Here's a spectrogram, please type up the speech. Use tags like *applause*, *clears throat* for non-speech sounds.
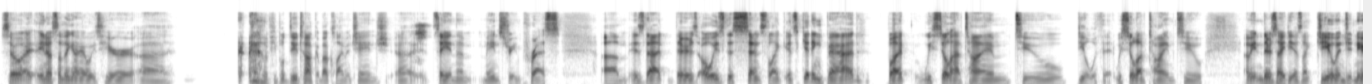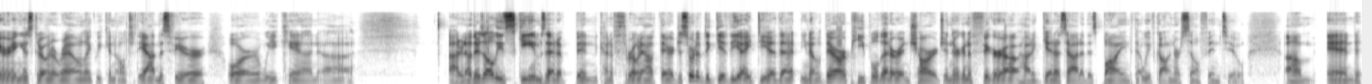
So I, you know, something I always hear uh, *clears throat* when people do talk about climate change, uh, say in the mainstream press, um, is that there's always this sense like it's getting bad, but we still have time to deal with it. We still have time to. I mean, there's ideas like geoengineering is thrown around, like we can alter the atmosphere, or we can. Uh, I don't know. There's all these schemes that have been kind of thrown out there, just sort of to give the idea that you know there are people that are in charge, and they're going to figure out how to get us out of this bind that we've gotten ourselves into. Um, and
